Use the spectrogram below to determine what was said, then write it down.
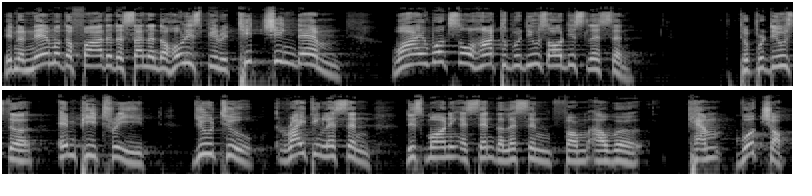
In the name of the Father, the Son, and the Holy Spirit, teaching them why I work so hard to produce all this lesson, to produce the MP3, YouTube, writing lesson. This morning I sent the lesson from our camp workshop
